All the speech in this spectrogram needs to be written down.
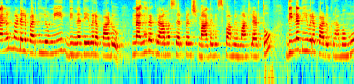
కర్నూలు మండల పరిధిలోని దిన్నదేవరపాడు నగర గ్రామ సర్పంచ్ మాధవి స్వామి మాట్లాడుతూ దిన్నదేవరపాడు గ్రామము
